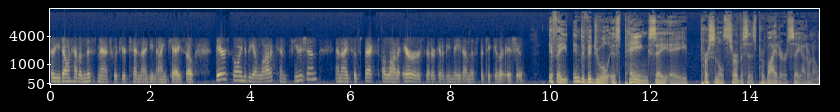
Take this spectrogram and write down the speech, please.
so you don't have a mismatch with your 1099K. So there's going to be a lot of confusion and I suspect a lot of errors that are going to be made on this particular issue. If a individual is paying, say, a personal services provider, say, I don't know,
